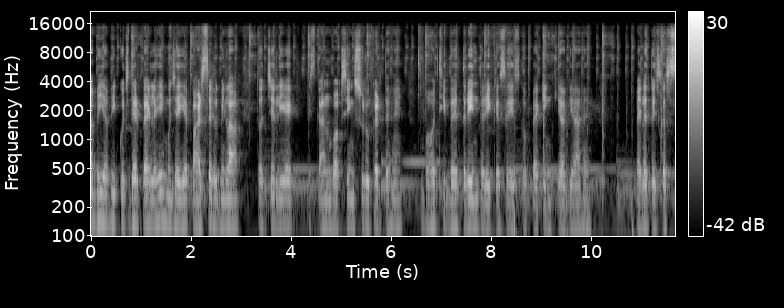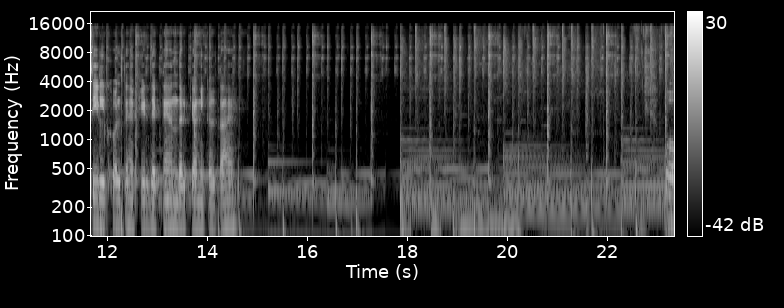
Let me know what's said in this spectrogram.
अभी अभी कुछ देर पहले ही मुझे ये पार्सल मिला। तो चलिए इसका अनबॉक्सिंग शुरू करते हैं। बहुत ही बेहतरीन तरीके से इसको पैकिंग किया गया है। पहले तो इसका सील खोलते हैं, फिर देखते हैं अंदर क्या निकलता है। ओ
